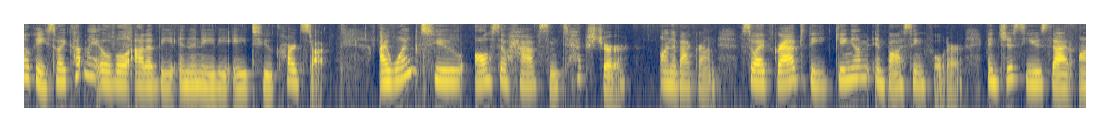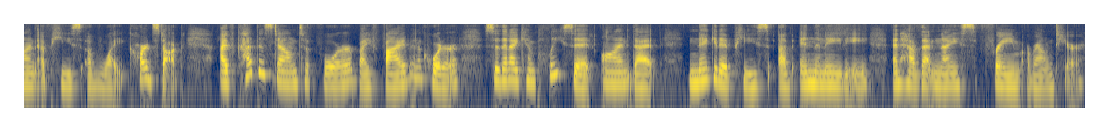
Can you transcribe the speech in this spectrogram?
Okay, so I cut my oval out of the in the navy A2 cardstock. I want to also have some texture on the background. So I've grabbed the gingham embossing folder and just used that on a piece of white cardstock. I've cut this down to four by five and a quarter so that I can place it on that negative piece of in the navy and have that nice frame around here.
